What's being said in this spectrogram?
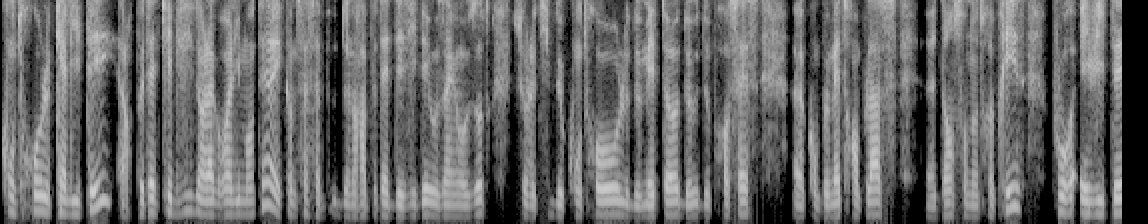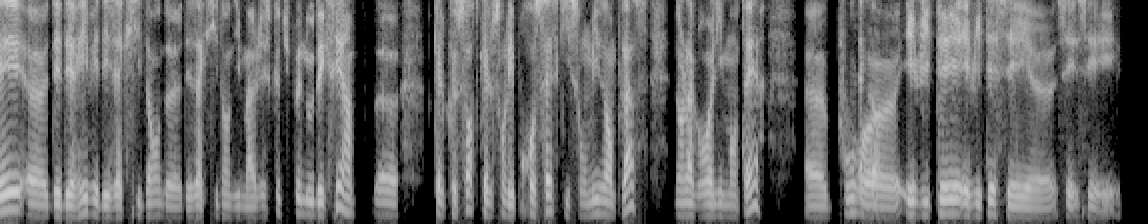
contrôle qualité, alors peut-être qui existe dans l'agroalimentaire et comme ça, ça donnera peut-être des idées aux uns et aux autres sur le type de contrôle, de méthode, de, de process euh, qu'on peut mettre en place euh, dans son entreprise pour éviter des dérives et des accidents de, des accidents d'image. Est-ce que tu peux nous décrire en quelque sorte quels sont les process qui sont mis en place dans l'agroalimentaire pour éviter éviter ces, ces, ces,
